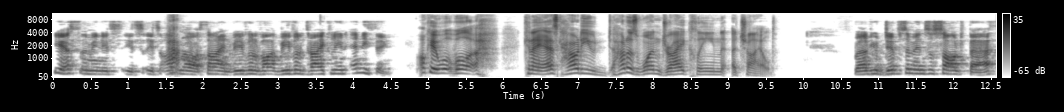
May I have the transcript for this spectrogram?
Yes, I mean it's it's it's on our sign. We will we will dry clean anything. Okay. Well, well. Uh, can I ask how do you how does one dry clean a child? Well, you dip them in the salt bath,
